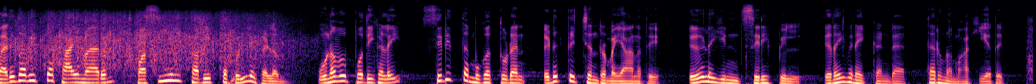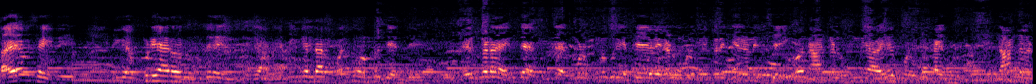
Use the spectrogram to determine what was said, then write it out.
பரிதவித்த தாய்மாரும் பசியில் தவித்த பிள்ளைகளும் உணவுப் பொதிகளை சிரித்த முகத்துடன் எடுத்துச் சென்றமையானது ஏழையின் சிரிப்பில் இறைவனைக் கண்ட தருணமாகியது. தயவு செய்து ஒரு எல்லாரும் வந்து ஒன்று சேர்ந்து எங்கட இந்த உங்களுக்குரிய தேவைகள் உங்களுக்கு பிரச்சனைகளை நாங்கள் உண்மையாகவே உங்களுக்கு கை கொடுப்போம். நாங்கள்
